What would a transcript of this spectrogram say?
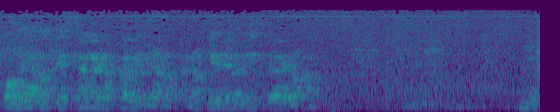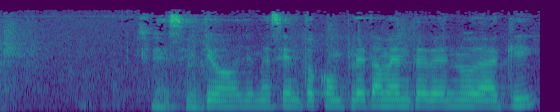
coge a los que están en los caminos, a los que no quieren ir, los a Sí, sí, yo, yo me siento completamente desnuda aquí,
